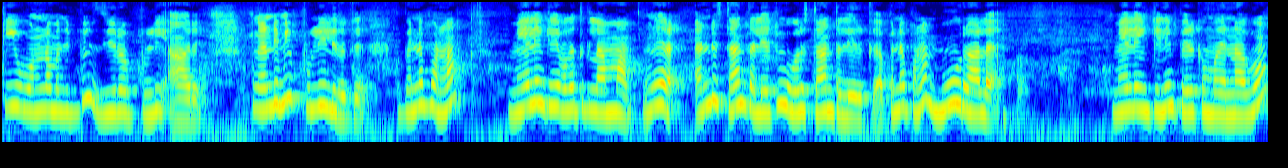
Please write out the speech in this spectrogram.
டி ஒன்னோட மதிப்பு ஜீரோ புள்ளி ஆறு. ரெண்டுமே புள்ளியில் இருக்குது அப்போ என்ன பண்ணலாம்? மேலே கீழே வகுத்துக்கலாமா? இங்கே ரெண்டு ஸ்தான் தள்ளி இருக்கு ஒரு ஸ்தான் தள்ளி இருக்குது அப்போ என்ன பண்ணலாம்? நூறால் மேலேயும் கீழேயும் பெருக்கும் போது என்னாகும்?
